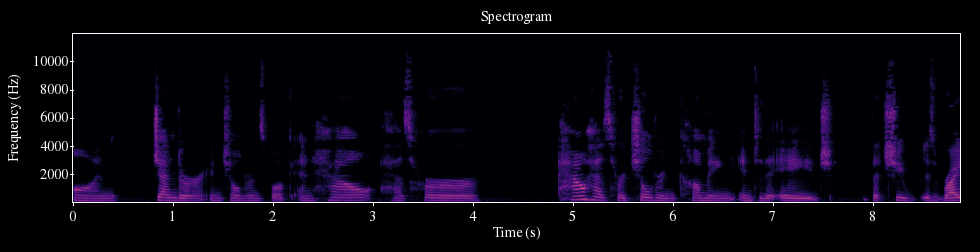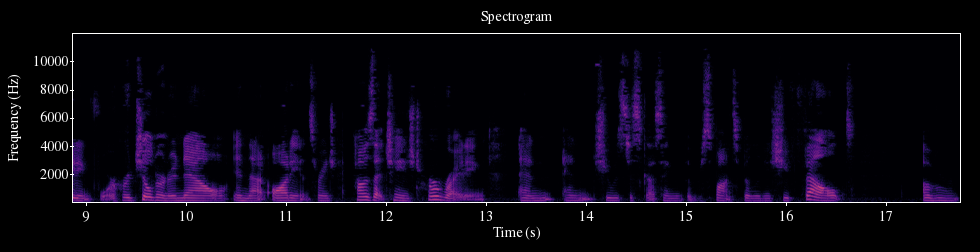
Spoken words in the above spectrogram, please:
on gender in children's book, and how has her how has her children coming into the age that she is writing for. Her children are now in that audience range. How has that changed her writing? And and she was discussing the responsibility she felt of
